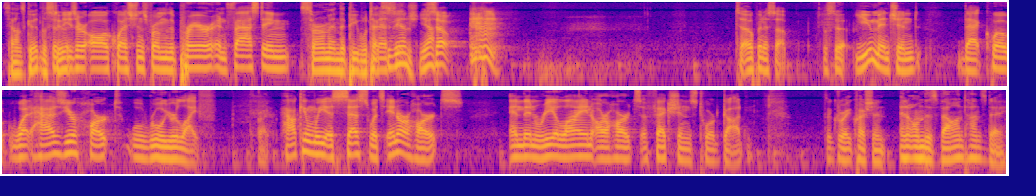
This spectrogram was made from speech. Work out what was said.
Sounds good. Let's So do these it. are all questions from the prayer and fasting Sermon that people texted message. in. Yeah. So, to open us up, let's do it. you mentioned that quote, "What has your heart will rule your life." Right. How can we assess what's in our hearts and then realign our heart's affections toward God? It's a great question. And on this Valentine's Day,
